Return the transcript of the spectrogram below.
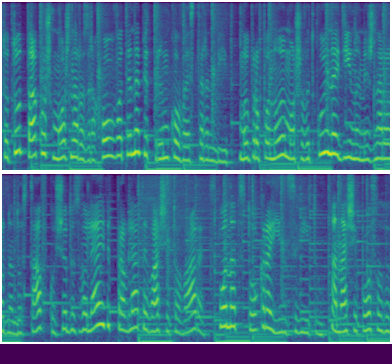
то тут також можна розраховувати на підтримку WesternBit. Ми пропонуємо швидку і надійну міжнародну доставку, що дозволяє відправляти ваші товари в понад 100 країн світу. А наші послуги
